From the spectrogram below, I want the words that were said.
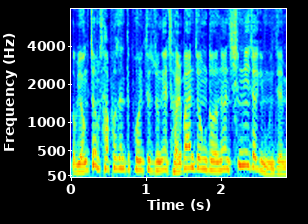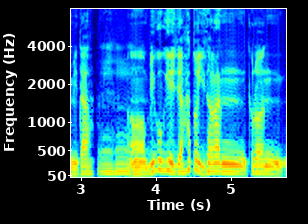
0.4% 포인트 중에 절반 정도는 심리적인 문제입니다. 음흠. 어, 미국이 이제 하도 이상한 그런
